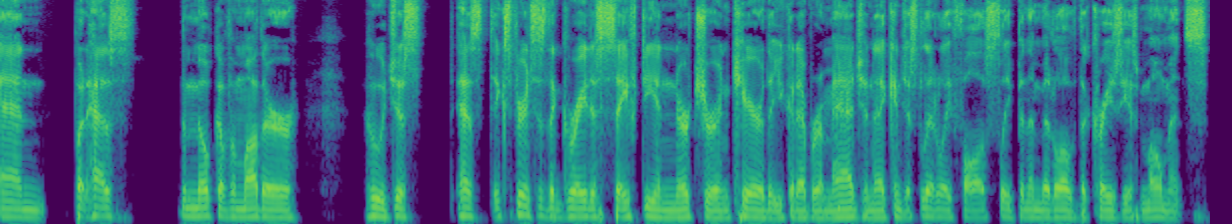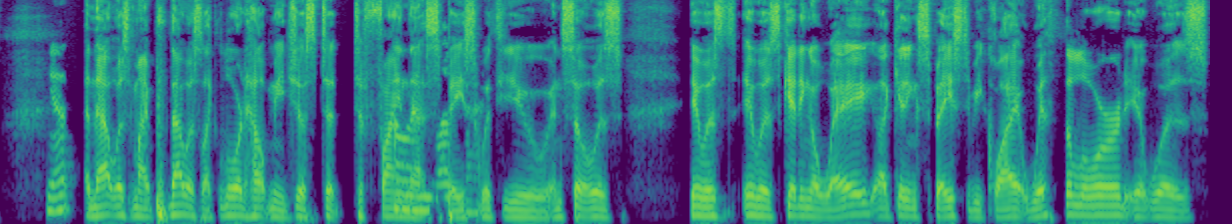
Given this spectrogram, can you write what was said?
and, but has the milk of a mother who just has experiences the greatest safety and nurture and care that you could ever imagine. They can just literally fall asleep in the middle of the craziest moments. Yep. And that was my, that was like, Lord, help me just to, to find Oh, that space that. with you. And so it was, it was it was getting away like getting space to be quiet with the lord it was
